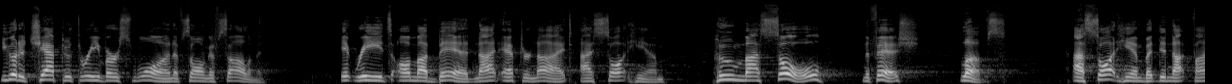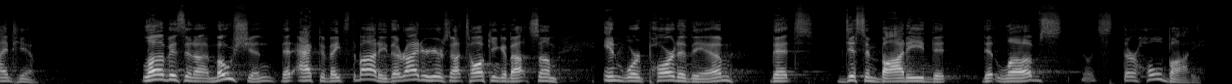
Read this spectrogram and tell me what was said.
You go to chapter 3, verse 1 of Song of Solomon. It reads, On my bed, night after night, I sought him, whom my soul, Nephesh, loves. I sought him, but did not find him. Love is an emotion that activates the body. The writer here is not talking about some inward part of them that's disembodied, that, that loves. No, it's their whole body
